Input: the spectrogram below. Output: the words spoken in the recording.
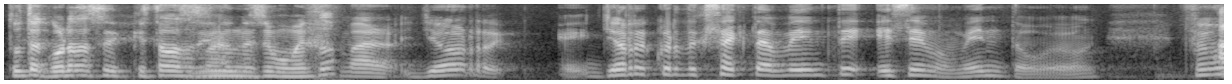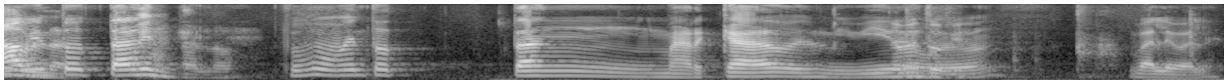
¿Tú te acuerdas de qué estabas haciendo en ese momento? mano, yo, re- eh, yo recuerdo exactamente ese momento, weón. Fue un Habla, momento tan, cuéntalo. fue un momento tan marcado en mi vida, weón. Vale, vale.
